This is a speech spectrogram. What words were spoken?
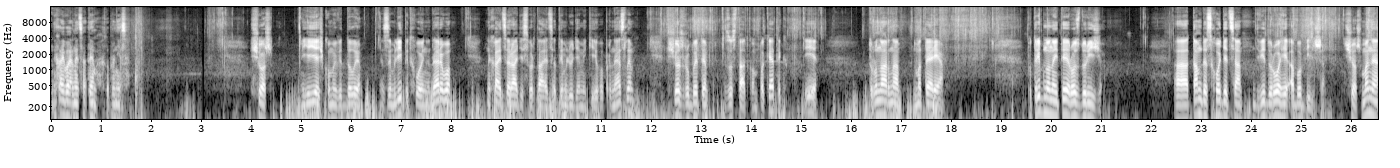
Нехай вернеться тим, хто приніс. Що ж, яєчко ми віддали землі під хвойне дерево. Нехай ця радість вертається тим людям, які його принесли. Що ж робити з остатком? Пакетик і трунарна матерія. Потрібно знайти роздоріжжя. Там, де сходяться дві дороги або більше. Що ж, в мене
